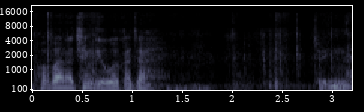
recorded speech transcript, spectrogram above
톱 하나 챙기고 가자. 저 있네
